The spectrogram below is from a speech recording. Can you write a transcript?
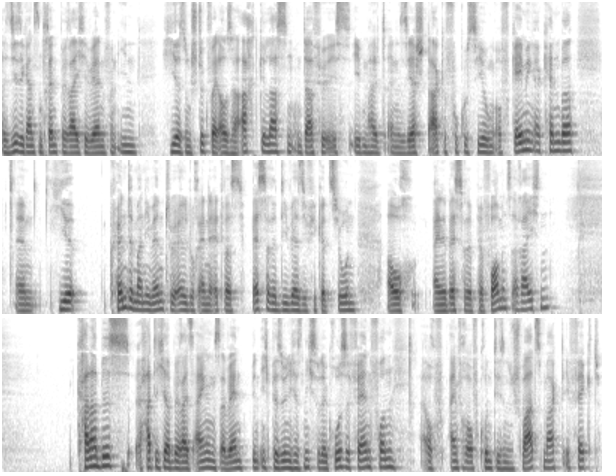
Also diese ganzen Trendbereiche werden von Ihnen hier so ein Stück weit außer Acht gelassen und dafür ist eben halt eine sehr starke Fokussierung auf Gaming erkennbar. Ähm, hier könnte man eventuell durch eine etwas bessere Diversifikation auch eine bessere Performance erreichen. Cannabis hatte ich ja bereits eingangs erwähnt, bin ich persönlich jetzt nicht so der große Fan von, auch einfach aufgrund diesem Schwarzmarkteffekt,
